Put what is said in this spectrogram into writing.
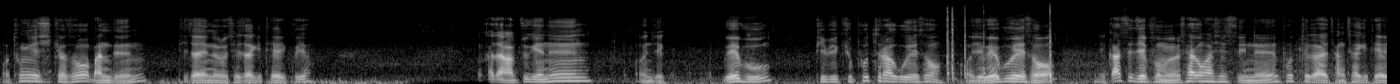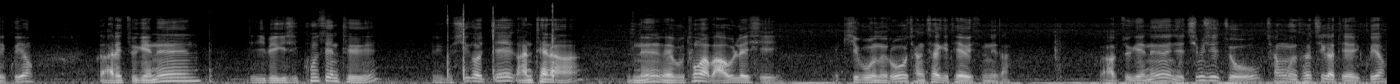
어, 통일시켜서 만든 디자인으로 제작이 되어 있고요. 가장 앞쪽에는 어, 이제 외부 BBQ 포트라고 해서 어, 이제 외부에서 이제 가스 제품을 사용하실 수 있는 포트가 장착이 되어 있고요. 그 아래쪽에는 220 콘센트 그리고 시거잭 안테나 있는 외부 통합 아울렛이 기본으로 장착이 되어 있습니다. 앞쪽에는 이제 침실 쪽 창문 설치가 되어 있고요.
